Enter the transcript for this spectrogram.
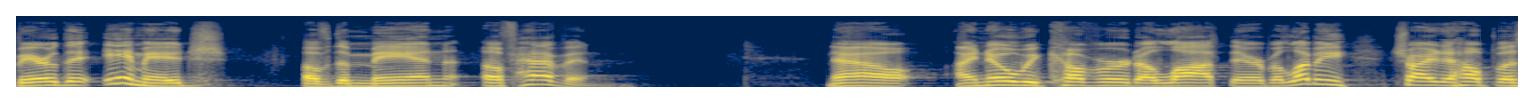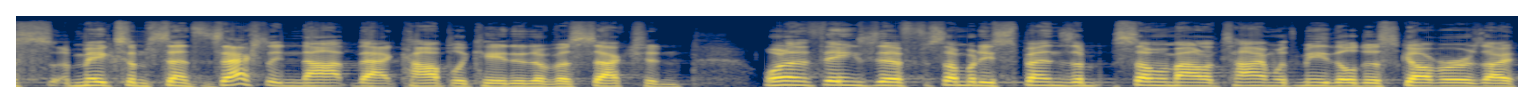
bear the image of the man of heaven. Now, I know we covered a lot there, but let me try to help us make some sense. It's actually not that complicated of a section. One of the things, if somebody spends some amount of time with me, they'll discover is I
